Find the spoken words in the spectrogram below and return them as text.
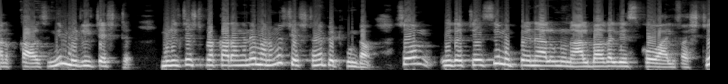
మనకు కావాల్సింది మిడిల్ చెస్ట్ మిడిల్ చెస్ట్ ప్రకారంగానే మనము చెస్ట్ అనేది పెట్టుకుంటాం. సో ఇది వచ్చేసి ముప్పై నాలుగు నాలుగు భాగాలు చేసుకోవాలి ఫస్ట్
